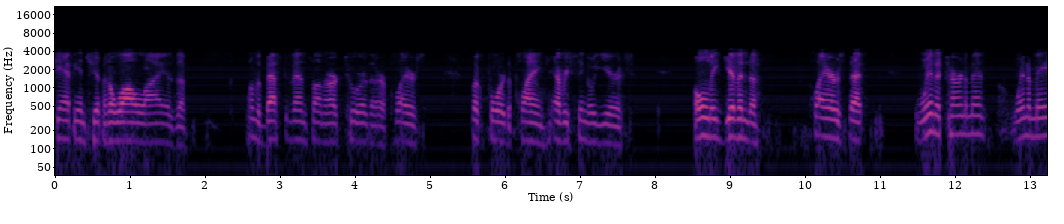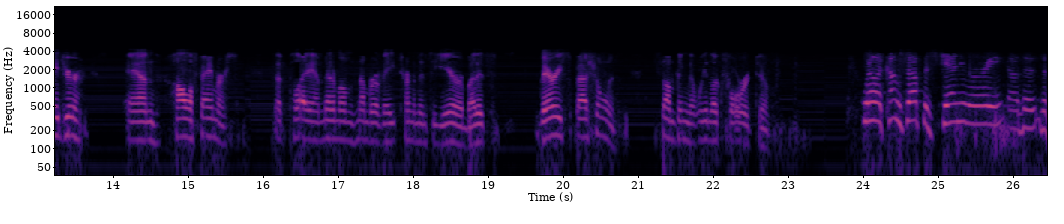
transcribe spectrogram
Championship at Hualalai is a, one of the best events on our tour that our players – look forward to playing every single year. It's only given to players that win a tournament, win a major, and Hall of Famers that play a minimum number of eight tournaments a year. But it's very special and something that we look forward to. Well, it comes up. It's January. Uh, the the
